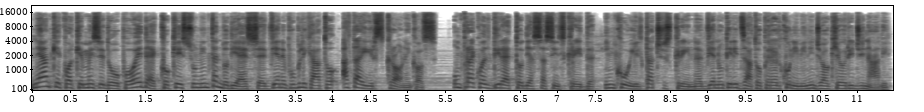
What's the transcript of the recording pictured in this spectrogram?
Neanche qualche mese dopo ed ecco che su Nintendo DS viene pubblicato Altair's Chronicles, un prequel diretto di Assassin's Creed in cui il touchscreen viene utilizzato per alcuni minigiochi originali.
